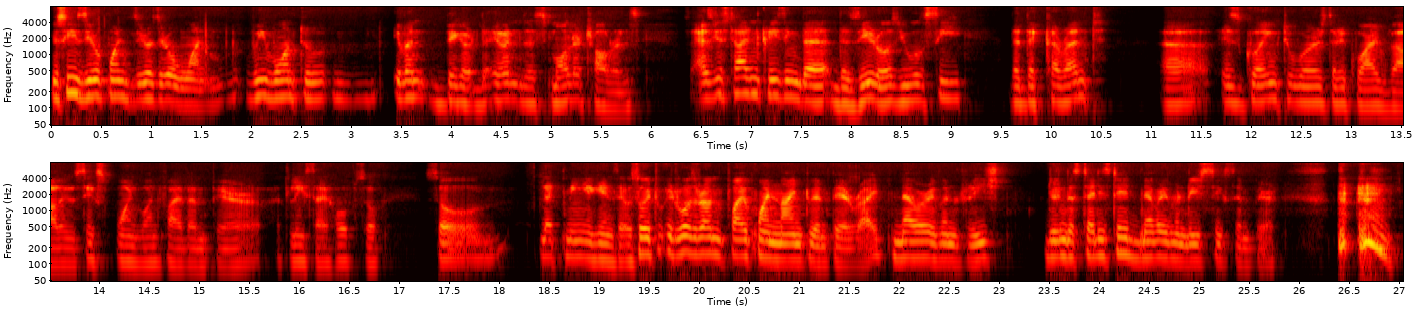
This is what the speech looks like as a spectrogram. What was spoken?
You see 0.001 we want to even bigger even the smaller tolerance. So as you start increasing the the zeros you will see that the current uh, is going towards the required value 6.15 ampere at least I hope so. So let me again say so it, it was around 5.92 ampere right? Never even reached during the steady state never even reached 6 ampere.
